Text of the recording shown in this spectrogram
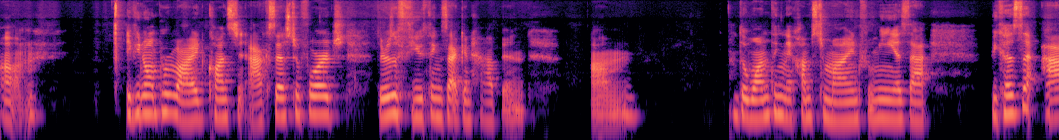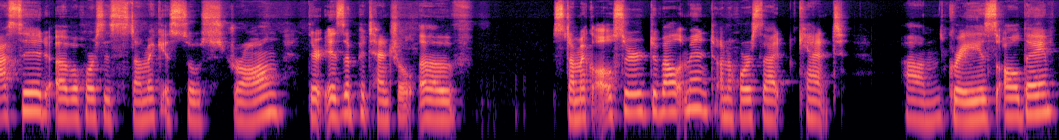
um, if you don't provide constant access to forage, there's a few things that can happen. Um, the one thing that comes to mind for me is that because the acid of a horse's stomach is so strong, there is a potential of stomach ulcer development on a horse that can't um, graze all day.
